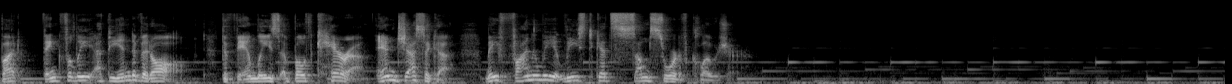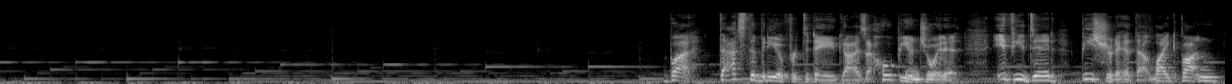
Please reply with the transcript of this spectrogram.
But thankfully, at the end of it all, the families of both Kara and Jessica may finally at least get some sort of closure. But that's the video for today, you guys. I hope you enjoyed it. If you did, be sure to hit that like button.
